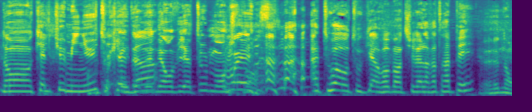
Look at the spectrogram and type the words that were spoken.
dans quelques minutes. En tout cas, Eh ben, donné envie à tout le monde, ouais, je à toi en tout cas, Robin, tu vas le rattraper? Euh, non.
